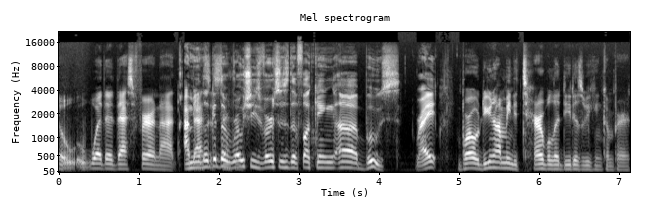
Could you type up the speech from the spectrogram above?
uh, Whether that's fair or not. I mean, look a at the sentence. Roshes versus the fucking uh, Boost, right? bro. Do you know how many terrible Adidas we can compare?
